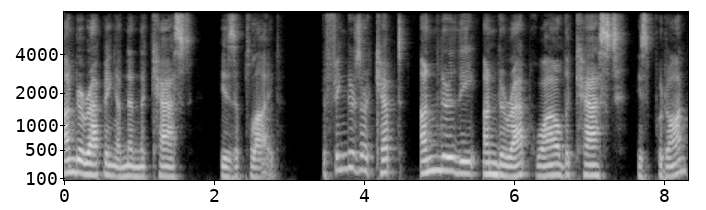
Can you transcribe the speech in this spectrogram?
underwrapping and then the cast is applied. The fingers are kept under the underwrap while the cast is put on,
